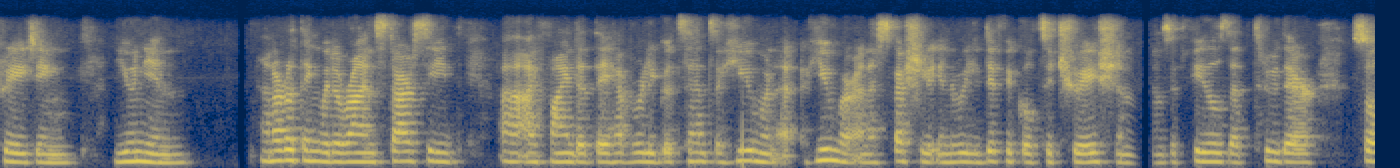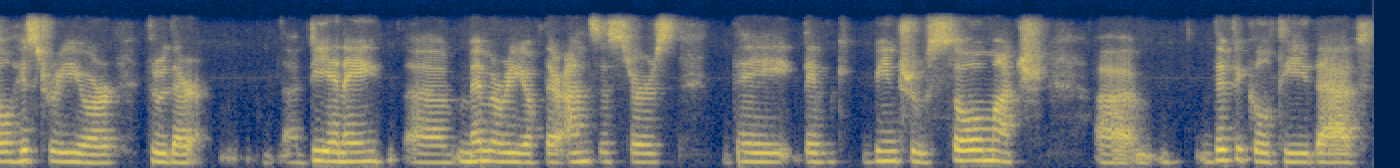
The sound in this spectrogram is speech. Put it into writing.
creating union. Another thing with Orion Starseed, uh, I find that they have really good sense of humor, humor, and especially in really difficult situations, it feels that through their soul history or through their uh, DNA uh, memory of their ancestors, they they've been through so much um, difficulty that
